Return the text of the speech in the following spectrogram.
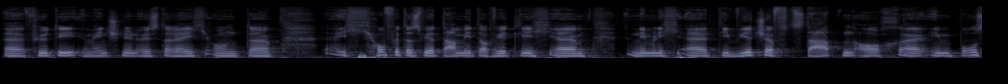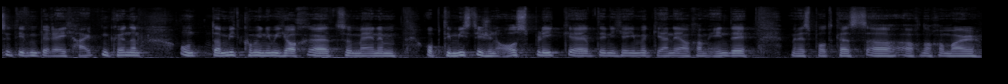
äh, für die Menschen in Österreich und äh, ich hoffe, dass wir damit auch wirklich äh, nämlich äh, die Wirtschaftsdaten auch äh, im positiven Bereich halten können. Und damit komme ich nämlich auch äh, zu meinem optimistischen Ausblick, äh, den ich ja immer gerne auch am Ende meines Podcasts äh, auch noch einmal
